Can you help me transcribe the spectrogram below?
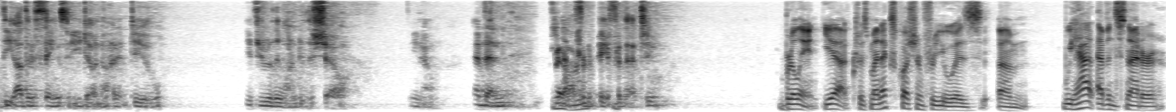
the other things that you don't know how to do if you really want to do the show, you know? And then yeah, offer to pay for that too. Brilliant. Yeah, Chris, my next question for you is um, we had Evan Snyder,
